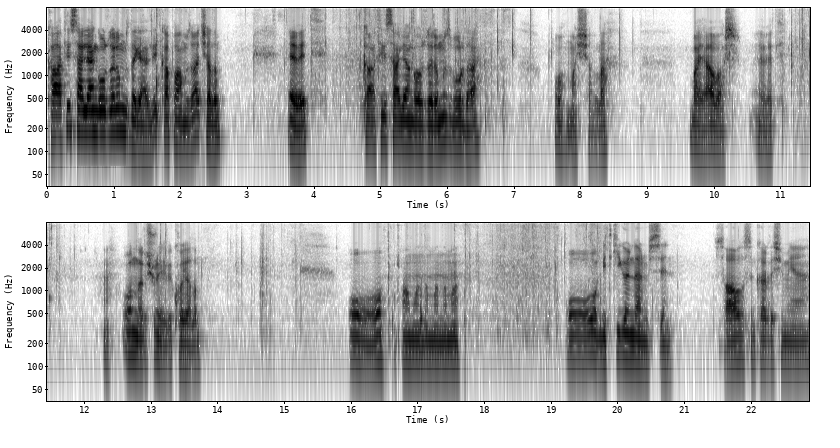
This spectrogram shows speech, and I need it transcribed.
katil salyangozlarımız da geldi. Kapağımızı açalım. Evet. Katil salyangozlarımız burada. Oh maşallah. Bayağı var. Evet. Heh, onları şuraya bir koyalım. Oo aman aman aman. Oo bitki göndermişsin. Sağ olasın kardeşim ya.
